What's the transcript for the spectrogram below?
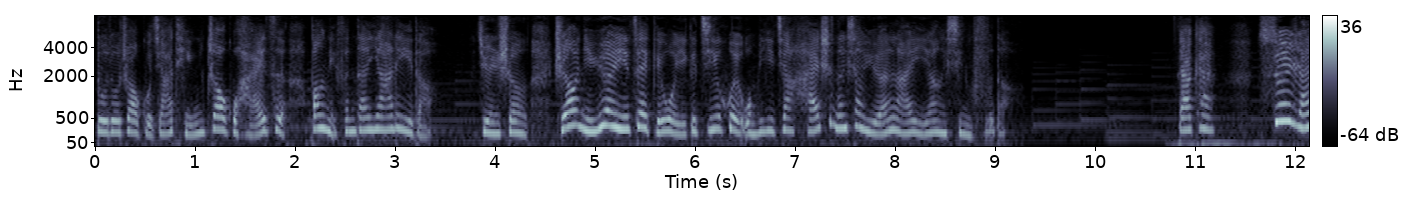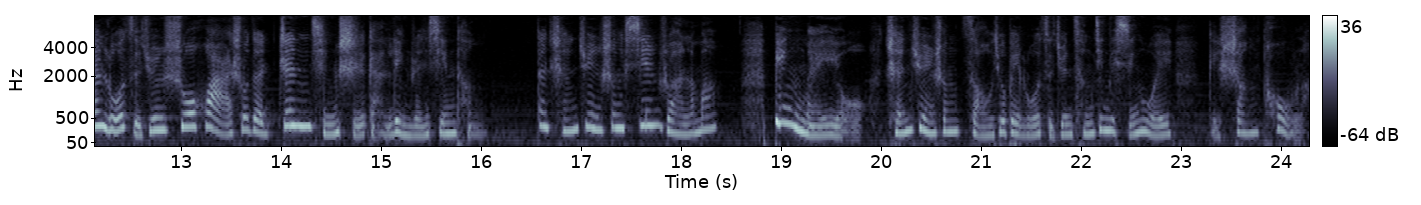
多多照顾家庭，照顾孩子，帮你分担压力的。俊生，只要你愿意再给我一个机会，我们一家还是能像原来一样幸福的。大家看。虽然罗子君说话说的真情实感，令人心疼，但陈俊生心软了吗？并没有。陈俊生早就被罗子君曾经的行为给伤透了，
